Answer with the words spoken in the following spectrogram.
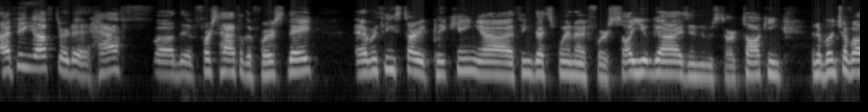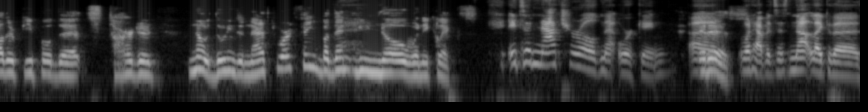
I think after the half, uh, the first half of the first day, everything started clicking. Uh, I think that's when I first saw you guys, and then we started talking, and a bunch of other people that started, no, doing the network thing. But then you know when it clicks. It's a natural networking. Um, It is. What happens? It's not like the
